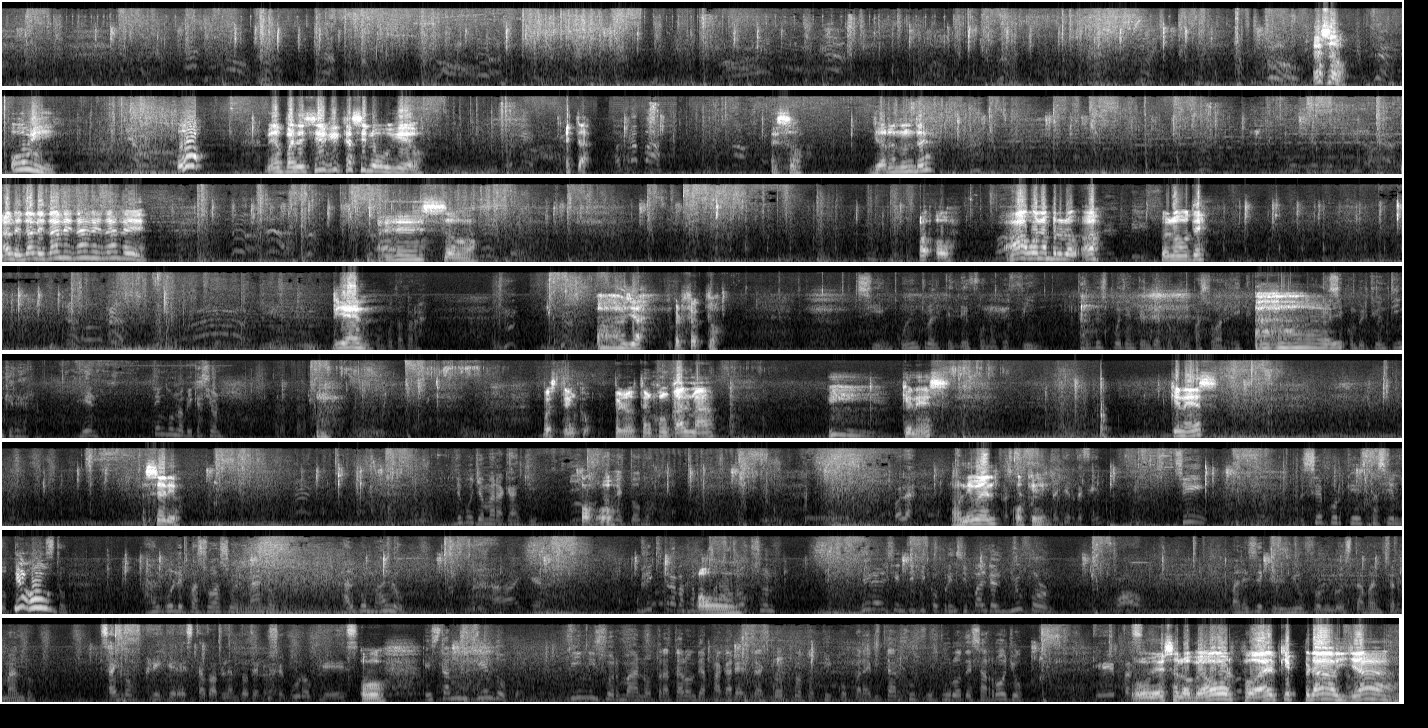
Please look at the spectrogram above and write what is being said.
¡Eso! ¡Uy! ¡Oh! Me pareció que casi lo bugueo. Ahí está. Eso. ¿Y ahora dónde? Dale, dale, dale, dale, dale. Eso. Oh, oh. Ah, bueno, pero lo... Ah, pero lo boté. Bien. Ah, ya. Perfecto. Si encuentro el teléfono de Finn, tal vez pueda entender lo que le pasó a Rick. Que se convirtió en Tinkerer. Bien, tengo una ubicación. Pues tengo... Pero ten con calma. ¿Quién es? ¿Quién es? En serio. Debo llamar a Ganki. Oh, oh. todo. Hola, A un nivel. ¿no estás Ok. Sí, sé por qué está haciendo todo esto. Algo le pasó a su hermano. Algo malo. Ah. Rick trabajaba Oh. para Roxxon. Era el científico principal del Newform. Wow. Parece que el Newform lo estaba enfermando. Simon Krieger ha estado hablando de lo seguro que es. Uf. Está mintiendo. Finn y su hermano trataron de apagar el reactor prototipo para evitar su futuro desarrollo. ¿Qué pasó? Uy, eso es lo peor. Pues a ver qué esperaba y ya.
